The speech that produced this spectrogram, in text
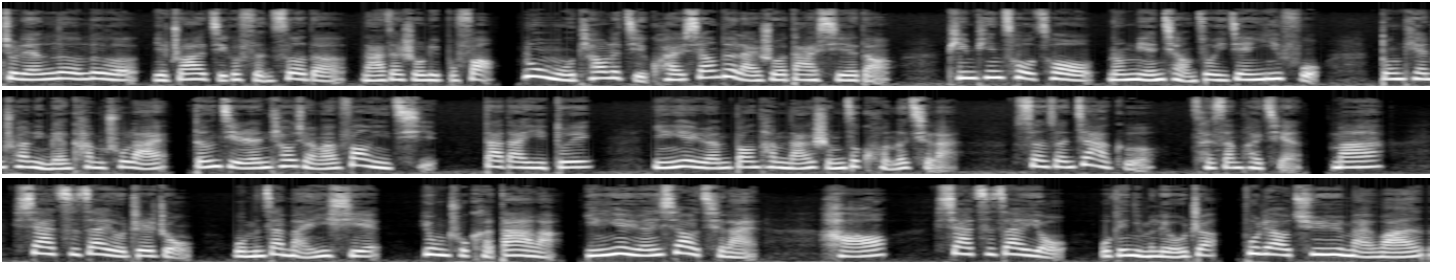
就连乐乐也抓了几个粉色的，拿在手里不放。陆母挑了几块相对来说大些的，拼拼凑凑能勉强做一件衣服，冬天穿里面看不出来。等几人挑选完放一起，大大一堆。营业员帮他们拿绳子捆了起来，算算价格，才三块钱。妈，下次再有这种，我们再买一些，用处可大了。营业员笑起来，好，下次再有，我给你们留着。布料区域买完，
